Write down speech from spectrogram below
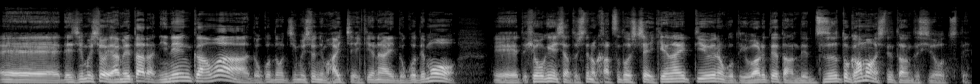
えー、で、事務所を辞めたら2年間はどこの事務所にも入っちゃいけない、どこでも、えっ、ー、と、表現者としての活動しちゃいけないっていうようなこと言われてたんで、ずっと我慢してたんですよ、つって。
